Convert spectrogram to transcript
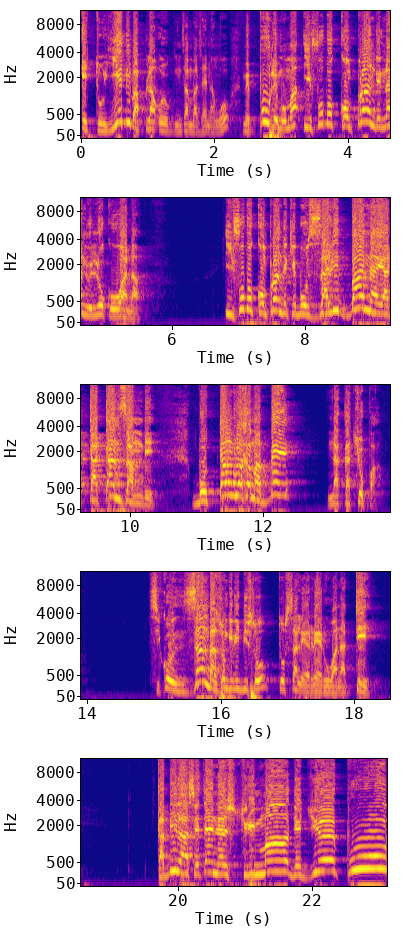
Et tout yebi ba plan au nzamba nango, mais pour le moment, il faut vous comprendre nanu loko wana. Il faut vous comprendre que bozali bana ya tata nzambe. Botambulaka mabe na katiopa. sikoyo nzambe biso tosala erreur wana te kabila c'est un instrument de dieu pour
